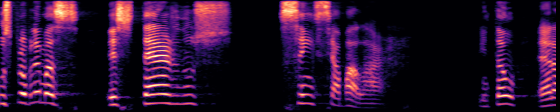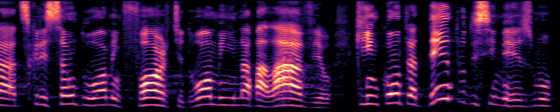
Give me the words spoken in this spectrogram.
os problemas externos sem se abalar. Então, era a descrição do homem forte, do homem inabalável, que encontra dentro de si mesmo,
